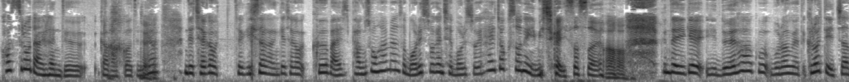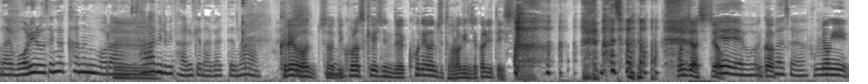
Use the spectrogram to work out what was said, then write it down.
컷스로트 아일랜드가 맞거든요. 네. 근데 제가 되게 이상한 게 제가 그 말, 방송하면서 머릿속엔 제 머릿속에 해적선의 이미지가 있었어요. 어. 근데 이게 이 뇌하고 뭐라고 해야 돼? 그럴 때 있잖아요. 머리로 생각하는 거랑 음. 사람 이름이 다르게 나갈 때나. 그래요. 저 음. 니콜라스 케이지인데 콘에어인지 더 락인지 헷갈릴 때 있어요. 맞아. 뭔지 아시죠? 예, 예, 뭐, 그러니까 맞아요. 분명히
